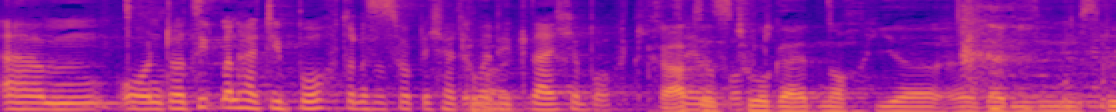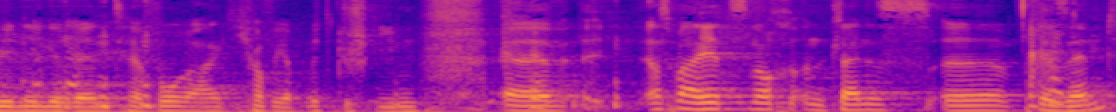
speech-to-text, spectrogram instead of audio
Ähm, und dort sieht man halt die Bucht und es ist wirklich halt immer die gleiche Bucht. Gratis Bucht. Tourguide noch hier äh, bei diesem Screening-Event. Hervorragend. Ich hoffe, ihr habt mitgeschrieben. Äh, erstmal jetzt noch ein kleines äh, Präsent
